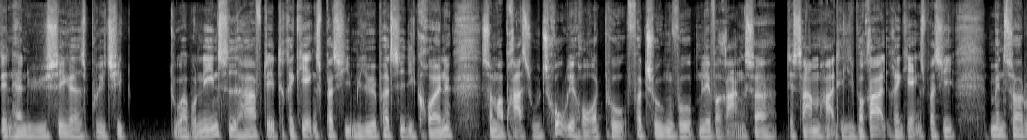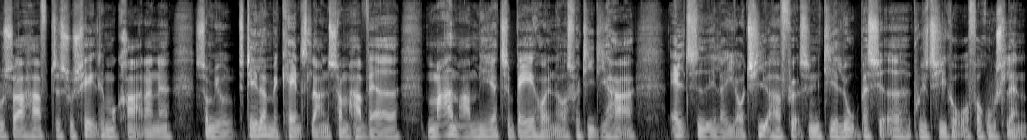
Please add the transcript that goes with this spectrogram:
den her nye sikkerhedspolitik. Du har på den ene side haft et regeringsparti, Miljøpartiet De Grønne, som har presset utrolig hårdt på for tunge våbenleverancer. Det samme har det liberale regeringsparti. Men så har du så haft Socialdemokraterne, som jo stiller med kansleren, som har været meget, meget mere tilbageholdende, også fordi de har altid, eller i årtier, har ført sådan en dialogbaseret politik over for Rusland.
